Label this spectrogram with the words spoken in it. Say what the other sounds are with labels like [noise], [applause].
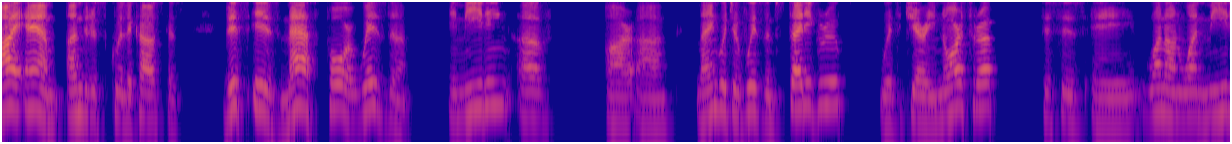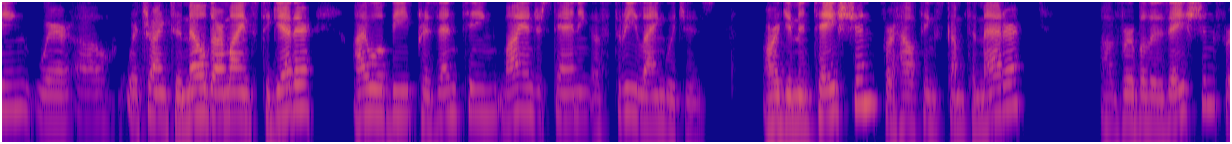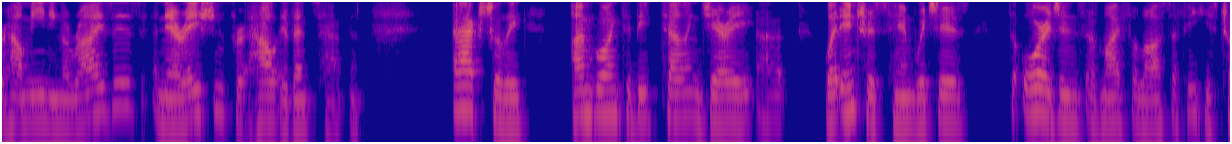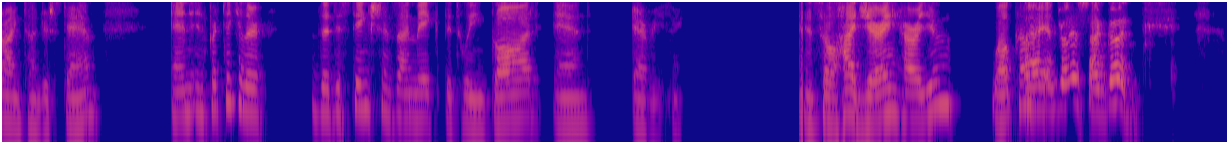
I am Andrius Kulikauskas. This is Math for Wisdom, a meeting of our uh, Language of Wisdom study group with Jere Northrop. This is a one on one meeting where uh, we're trying to meld our minds together. I will be presenting my understanding of three languages argumentation for how things come to matter, uh, verbalization for how meaning arises, narration for how events happen. Actually, I'm going to be telling Jere uh, what interests him, which is the origins of my philosophy. He's trying to understand. And in particular, the distinctions I make between God and everything. And so, hi, Jere. How are you? Welcome. Hi, Andrius. I'm good.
